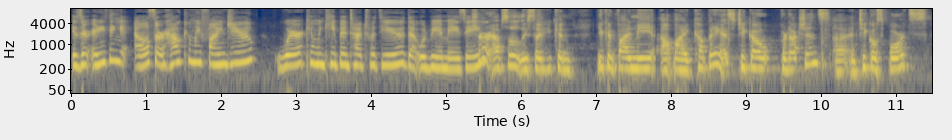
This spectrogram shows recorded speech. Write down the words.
Is there anything else or how can we find you? Where can we keep in touch with you? That would be amazing. Sure, absolutely. So you can you can find me at my company. It's Tico Productions uh, and Tico Sports.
